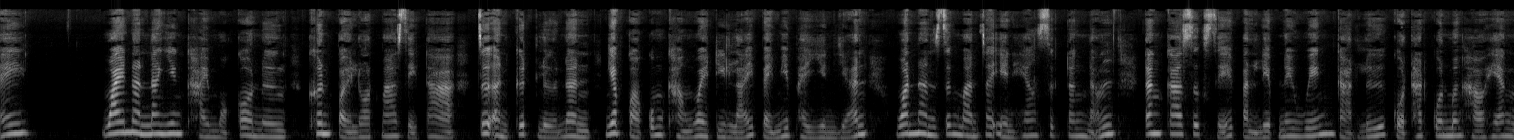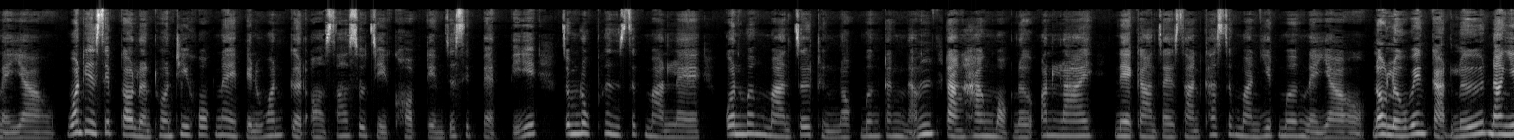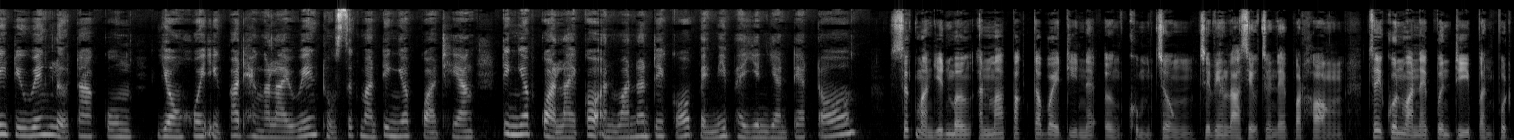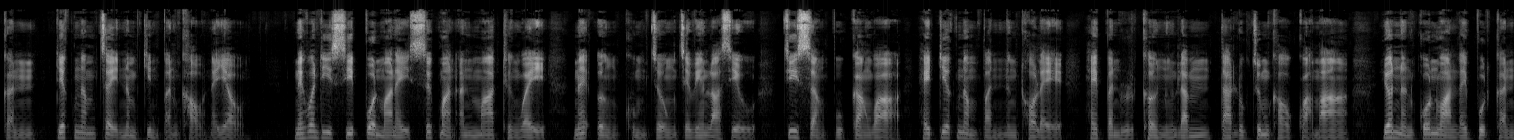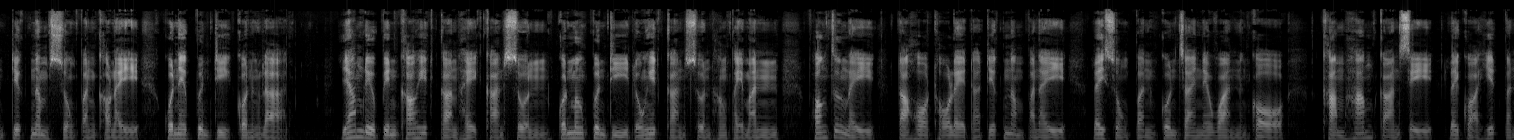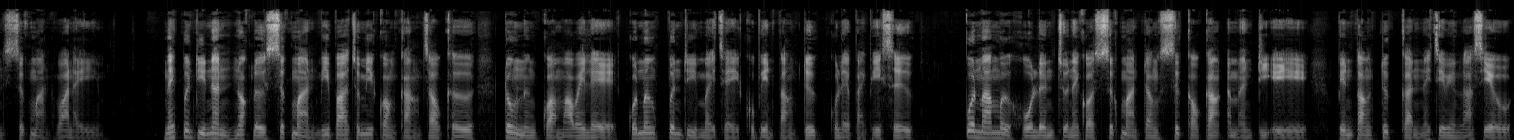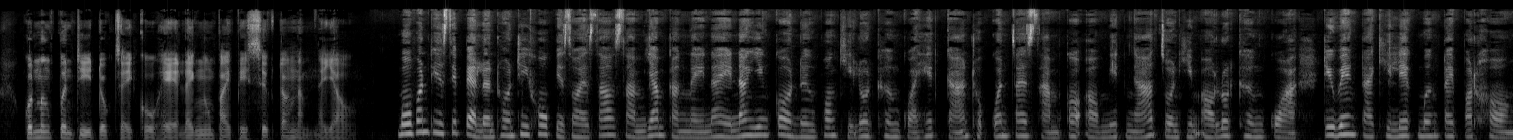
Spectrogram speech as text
ไว้นั้นนั่งยิ่งขายหมอกก้อนหนึ่งขึ้นปล่อยลอดมาเสตาเจออันกึดเหลือนั่นเงียบกว่าก้มขังไว้ดีไหลไปมีภัยเย็นยันวันนั้นซึ่งมันใจเอ็นแห้งซึกดังน้ำตั้งกาซึกเสปั่นเล็บในเว้งกาดลือกดทัดกวนเมืองหาวแห้งในยาว วันที่สิบเก้าเดือนธันที่หกในเป็นวันเกิดออนซาสุจิขอบเต็มจะสิบแปดปีจมลูกเพื่อนซึกมันแลกวนเมืองมานเจอถึงนอกเมืองตั้งน้ำต่างหางหมอกเนอออนไลน์ ในการใจสารคัดซึ่งมันยึดเมืองในยาว นอกเหลือเว้งกัดลือนางยิงติเว้งเหลือตากงยองคอยอีกพาดแทงอะไรเว้งถูกซึกมันติ้งยับกว่าเทียง ติ้งยับกว่าลายก็อันว่านั่นได้ก็ไปมีพยยืนยันแต่ต้อมซึกมันยินเมืองอันมาปักตะไว้ดีในเอิงคุมจงจะเวียงลาเสียวจึงได้ปอดห้อง ใจกวนหวานในปืนดีปันปุดกันเรียกนำใจนำกินปันเขาในเยา ในวันที่สีป่วนมาในซึกมันอันมาถึงไว้ในเอิงคุมจงเจเวียงลาเสียวจี้สั่งปูกังว่าให้เตียกนำปันหนึ่งทอเล ให้ปันรุดเคิงหนึ่งลำตาลูกจุ้มเขากว่ามาย้อนนั้นก้นหวานไล่ปุดกันเตียกนำส่งปันเขาในกวนในปืนดีก้อนหนึ่งลาดยามเดียวเป็นข้าวเหตุการณ์ให้การสนคนเมืองปืนดีลงเหตุการณ์สนหังไผมันพ้องจึงในตาหอทอเลตาเตียกนำปันในไล่ส่งปันกลใจในวันหนึ่งก่อคำห้ามการสีไล่กว่าเหตุปันซึกมานว่าใน ในพื้นที่นั้นนอกเลยซึกหมันมีปาจะมีกองกลางเจ้าคือตรงหนึ่งกว่ามาไวเลคนเมืองพื้นที่ไม่ใจกูเป็นปังตึกกูเลยไปพีซึกป่วนมาเมื่อโฮเลนจุในก่อซึกหมันดังซึกเก่ากลาง MNDA เป็นปังตึกกันในเจวิงลาเซียวคนเมืองพื้นที่ตกใจกูเฮและงงไปพีซึกดังนำในเยาเมื่อวันที่ 18 เดือนธันวาคมปีซอย23ย่ำกลางในในนั่งยิ่งก่อหนึ่งพ่องขี่รถเครื่องกว่าเหตุการณ์ถกก้นใจ3ก็เอามิดงาจนหิมเอารถเครื่องกว่าที่เว้งตาขีเล็กเมืองใต้ปอทอง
